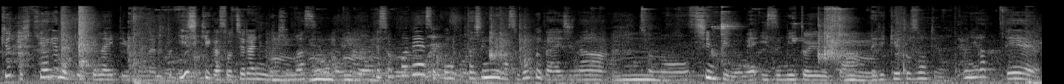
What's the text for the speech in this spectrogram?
キュッと引き上げなきゃいけないっていうふうになると意識がそちらに向きますよね、でそこでそこに私にはすごく大事な、その神秘のね泉というか、うん。デリケートゾーンっていうのがここにあって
